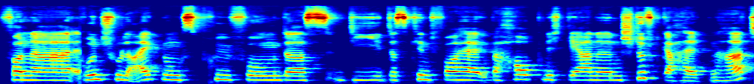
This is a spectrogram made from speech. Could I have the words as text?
von einer Grundschuleignungsprüfung, dass die, das Kind vorher überhaupt nicht gerne einen Stift gehalten hat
